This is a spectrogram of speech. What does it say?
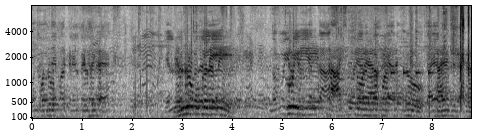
ಒಂದು ಒಂದೇ ಹೇಳ್ಬೇಕಂದ್ರೆ ಎಲ್ಲರೂ ಮುಖದಲ್ಲಿ ನಗು ಇರಲಿ ಅಂತ ಆಶಿಸುವ ಛಾಯಾಚಿತ್ರ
